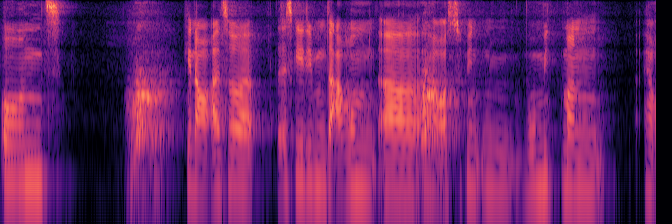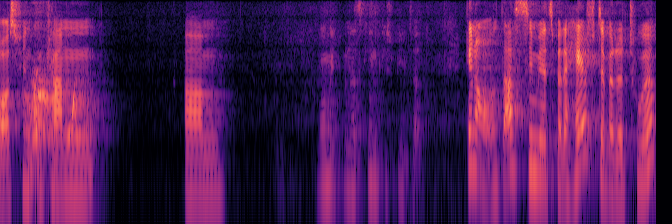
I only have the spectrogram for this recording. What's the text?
Und genau, also es geht eben darum, äh, herauszufinden, womit man herausfinden kann, ähm, womit man als Kind gespielt hat. Genau, und das sind wir jetzt bei der Hälfte bei der Tour.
